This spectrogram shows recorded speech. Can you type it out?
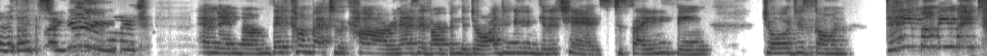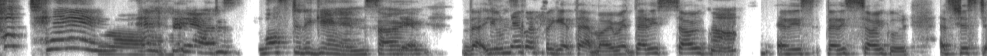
Oh, that's so you. cute. And then um, they've come back to the car, and as they've opened the door, I didn't even get a chance to say anything. George has gone, Daddy, Mummy made top 10. 10. Oh. And yeah, I just lost it again. So Yeah. that you'll never forget that moment. That is so good. Oh. It is that is so good. It's just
